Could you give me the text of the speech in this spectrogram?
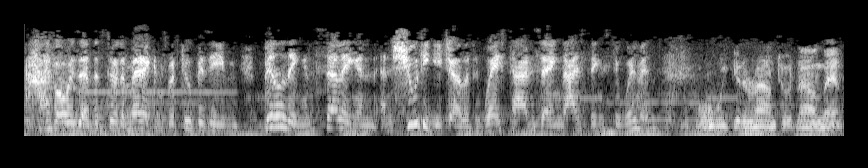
I've always understood Americans were too busy even building and selling and, and shooting each other to waste time saying nice things to women. Oh, we get around to it now and then.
